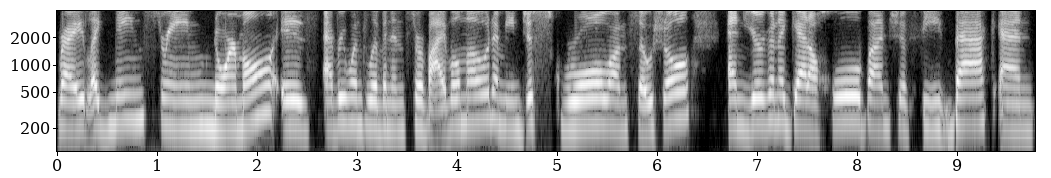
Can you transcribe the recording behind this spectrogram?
right? Like mainstream normal is everyone's living in survival mode. I mean, just scroll on social and you're going to get a whole bunch of feedback and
